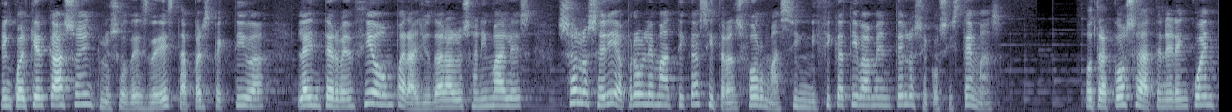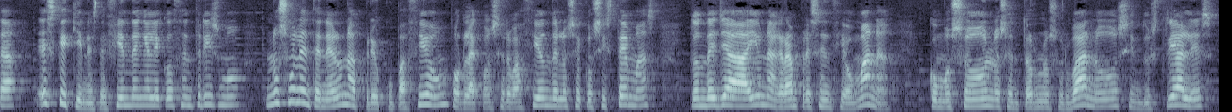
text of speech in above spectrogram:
En cualquier caso, incluso desde esta perspectiva, la intervención para ayudar a los animales solo sería problemática si transforma significativamente los ecosistemas. Otra cosa a tener en cuenta es que quienes defienden el ecocentrismo no suelen tener una preocupación por la conservación de los ecosistemas donde ya hay una gran presencia humana, como son los entornos urbanos, industriales,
